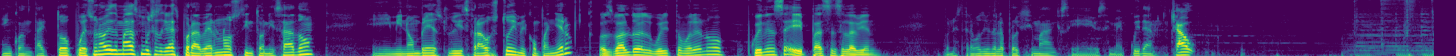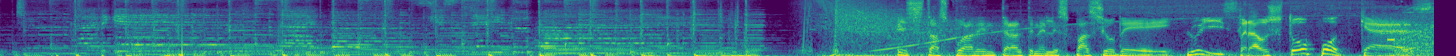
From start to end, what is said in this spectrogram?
en contacto. Pues una vez más, muchas gracias por habernos sintonizado. Y mi nombre es Luis Frausto y mi compañero. Osvaldo, el güerito moreno, cuídense y pásensela bien. Y pues nos estaremos viendo la próxima. Se, se me cuidan. Chao. Estás por adentrarte en el espacio de Luis Frausto Podcast.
